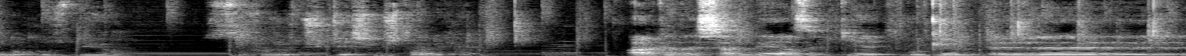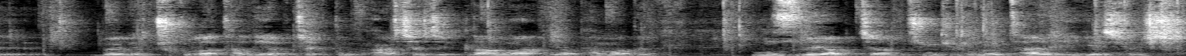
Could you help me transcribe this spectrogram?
19 diyor. 03 geçmiş tarihi. Arkadaşlar ne yazık ki bugün eee, böyle çikolatalı yapacaktım parçacıklı ama yapamadık. Muzlu yapacağım çünkü bunun tarihi geçmiş.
